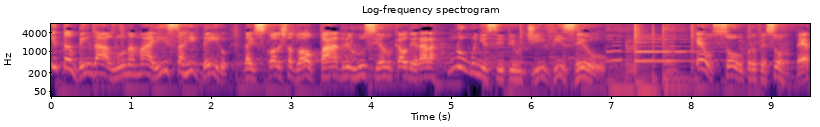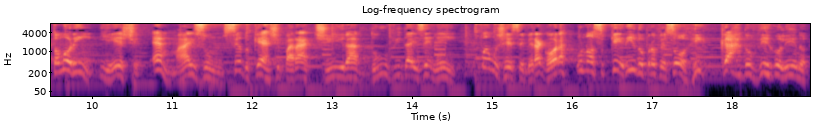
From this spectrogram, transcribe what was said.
e também da aluna Maíssa Ribeiro, da Escola Estadual Padre Luciano Calderara, no município de Viseu. Eu sou o professor Beto Amorim e este é mais um Seducast para Tira Dúvidas Enem. Vamos receber agora o nosso querido professor Ricardo Virgulino.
